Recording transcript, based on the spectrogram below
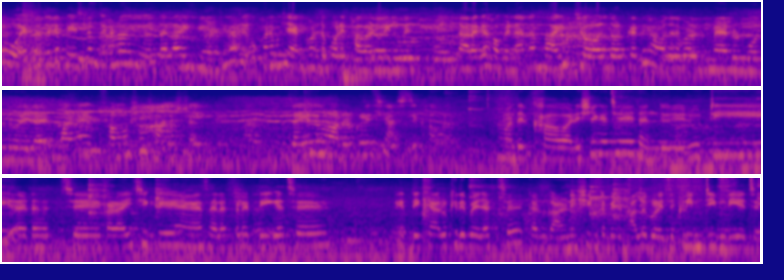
আর একটা জায়গায় পেয়েছিলাম যেখানে ওই দালাই হিল ঠিক আছে? ওখানে বলছি এক ঘণ্টা পরে খাবার মিলবে। তার আগে হবে না। না ভাই চল দরকার নেই আমাদের আবার ম্যালোড বন্ধ হয়ে যায়। মানে সমস্যাই সমস্যা। যাই হোক এখন অর্ডার করেছি আসছে খাবার আমাদের খাবার এসে গেছে তন্দুরি রুটি এটা হচ্ছে কড়াই চিকেন স্যালাড ফ্যালাড দিয়ে গেছে। এ দেখে আরও খিদে পেয়ে যাচ্ছে কারণ গার্নিশিংটা বেশ ভালো করেছে ক্রিম টিম দিয়েছে।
